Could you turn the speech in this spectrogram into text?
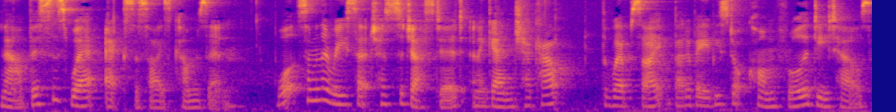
Now, this is where exercise comes in what some of the research has suggested, and again, check out the website betterbabies.com for all the details.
